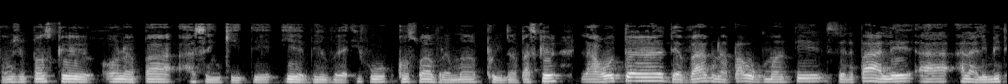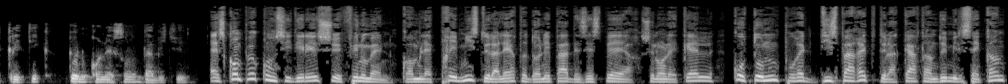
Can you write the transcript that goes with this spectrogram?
Donc je pense que on n'a pas à s'inquiéter. Il est bien vrai. Il faut qu'on soit vraiment prudent parce que la hauteur des vagues n'a pas augmenté. Ce n'est pas allé à, à la limite critique que nous connaissons d'habitude. Est-ce qu'on peut considérer ce phénomène comme les prémices de l'alerte donnée par des experts selon lesquels Cotonou pourrait disparaître de la carte en 2050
